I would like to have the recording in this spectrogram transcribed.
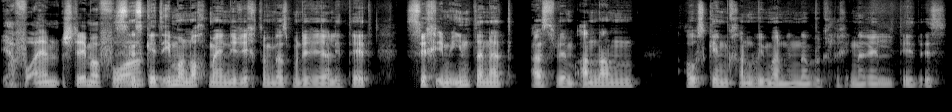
Ja, vor allem, stell dir mal vor. Es, es geht immer noch mehr in die Richtung, dass man die Realität sich im Internet als wem anderen ausgeben kann, wie man in der wirklich in der Realität ist.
